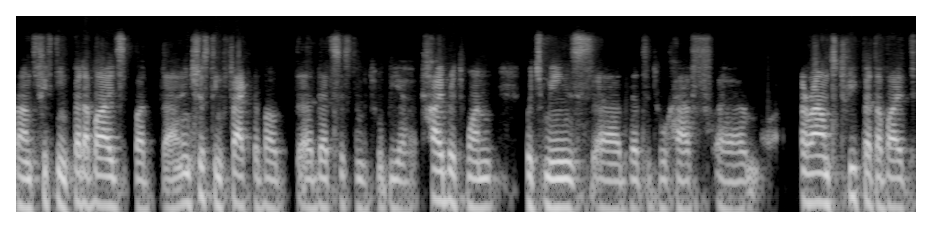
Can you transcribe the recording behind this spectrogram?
around 15 petabytes. But an interesting fact about uh, that system, it will be a hybrid one, which means uh, that it will have um, around three petabyte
